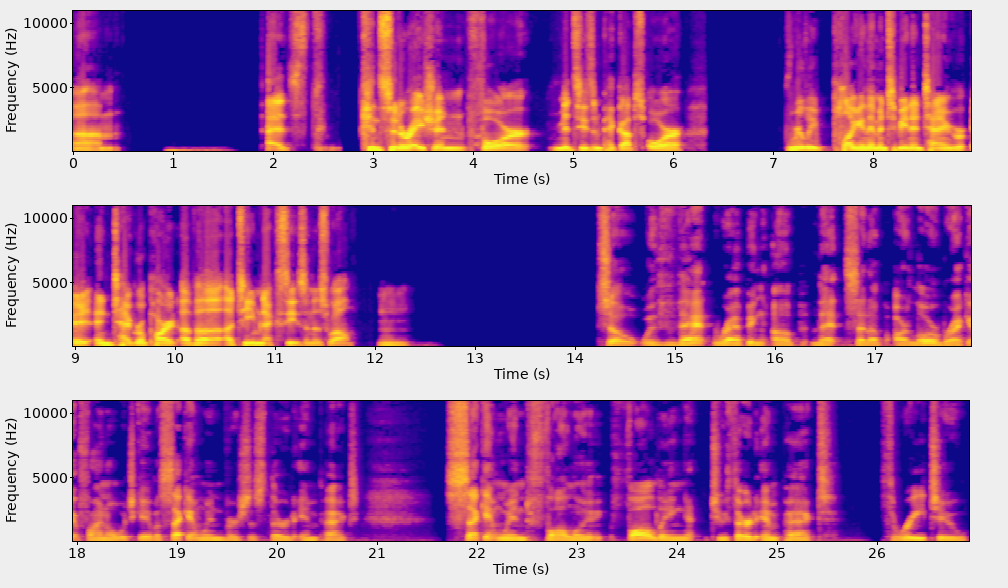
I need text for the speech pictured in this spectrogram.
um, as consideration for midseason pickups or really plugging them into being an integral, integral part of a, a team next season as well. Mm. So, with that wrapping up, that set up our lower bracket final, which gave a second wind versus third impact. Second wind falling falling to third impact, three two.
